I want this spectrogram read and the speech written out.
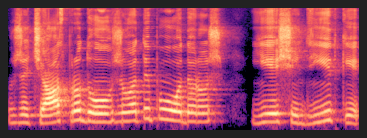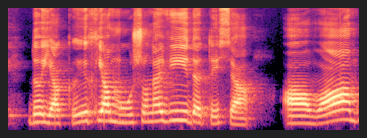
вже час продовжувати подорож. Є ще дітки, до яких я мушу навідатися. А вам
